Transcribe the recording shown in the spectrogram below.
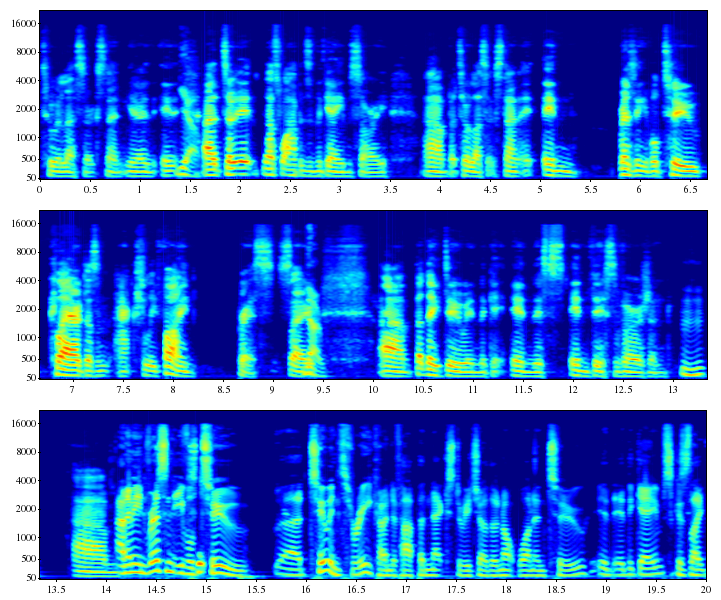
to a lesser extent you know it, Yeah. uh, so it, that's what happens in the game sorry uh, but to a lesser extent in resident evil 2 claire doesn't actually find chris so No. uh, but they do in the in this in this version Mhm. um And I mean, Resident Evil 2. Uh, two and three kind of happen next to each other, not one and two in, in the games, because like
